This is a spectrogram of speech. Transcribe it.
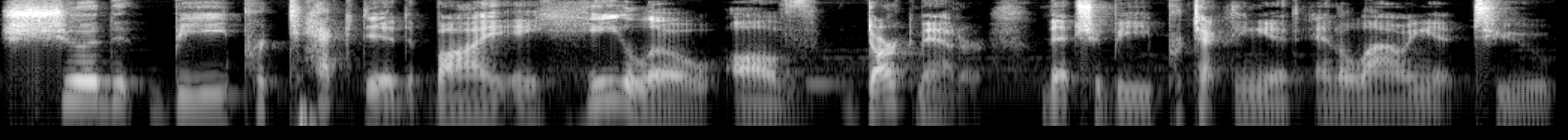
should be protected by a halo of dark matter that should be protecting it and allowing it to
